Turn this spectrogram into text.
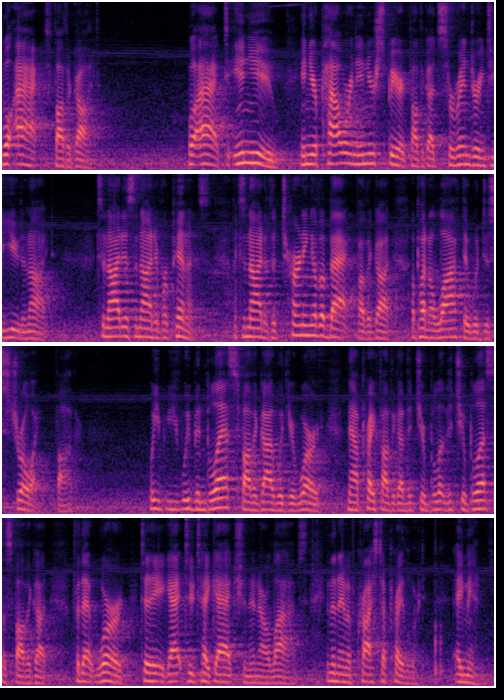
will act, Father God. Will act in you, in your power and in your spirit, Father God, surrendering to you tonight. Tonight is the night of repentance, tonight of the turning of a back, Father God, upon a life that would destroy, Father. We, we've been blessed, Father God, with your word. Now I pray, Father God, that, you that you bless us, Father God, for that word to take, to take action in our lives. In the name of Christ, I pray, Lord. Amen.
